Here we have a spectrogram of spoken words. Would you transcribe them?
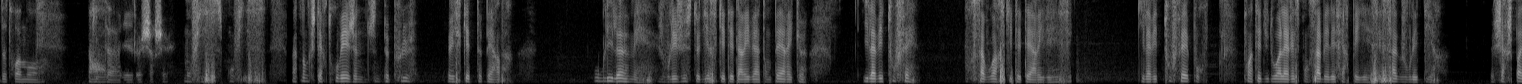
deux trois mots, Non, quitte à aller le chercher. mon fils, mon fils. Maintenant que je t'ai retrouvé, je, ne- je ne peux plus risquer de te perdre. Oublie-le, mais je voulais juste te dire ce qui était arrivé à ton père et que il avait tout fait pour savoir ce qui t'était arrivé. C'est qu'il avait tout fait pour pointer du doigt les responsables et les faire payer. C'est ça que je voulais te dire. Ne cherche pas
